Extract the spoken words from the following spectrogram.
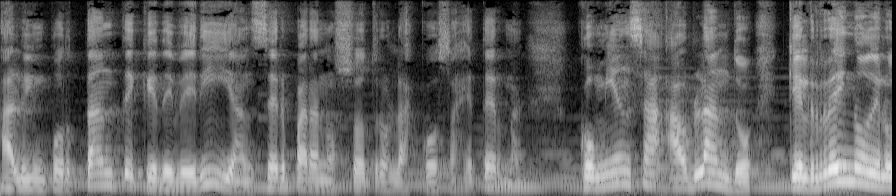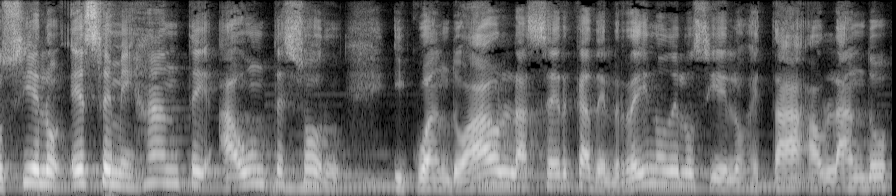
a lo importante que deberían ser para nosotros las cosas eternas. Comienza hablando que el reino de los cielos es semejante a un tesoro. Y cuando habla acerca del reino de los cielos, está hablando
